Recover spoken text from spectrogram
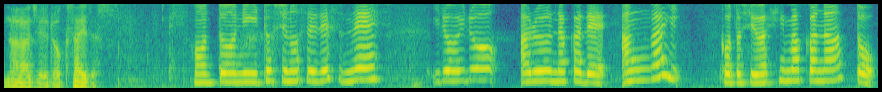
76歳です。本当に年の瀬ですね。いろいろある中で案外今年は暇かなと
